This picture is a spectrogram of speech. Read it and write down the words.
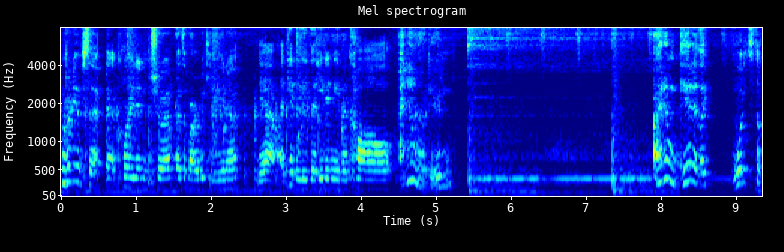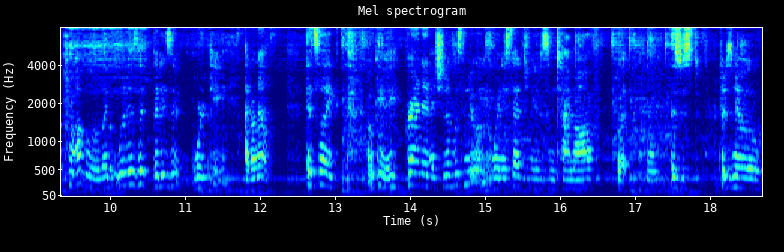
I'm pretty upset that Corey didn't show up at the barbecue, you know? Yeah, I can't believe that he didn't even call. I know, dude. I don't get it. Like, what's the problem? Like, what is it that isn't working? I don't know. It's like, okay, granted, I should have listened to him when he said he needed some time off, but it's just, there's no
